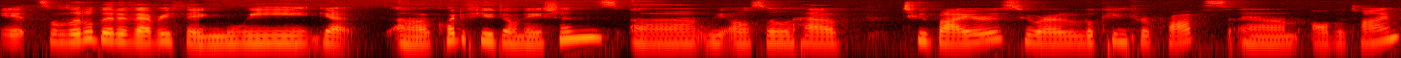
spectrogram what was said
It's a little bit of everything. We get uh, quite a few donations. Uh, we also have two buyers who are looking for props um, all the time.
